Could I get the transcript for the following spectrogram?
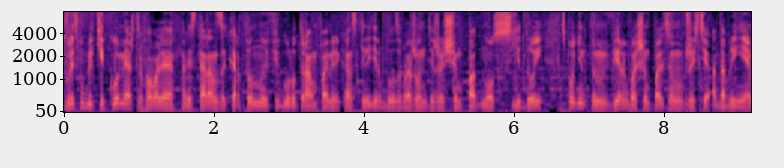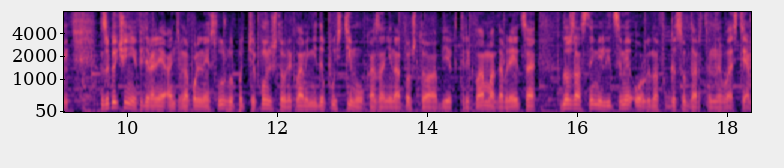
В республике Коми оштрафовали ресторан за картонную фигуру Трампа. Американский лидер был изображен держащим поднос с едой с поднятым вверх большим пальцем в жесте одобрения. В заключение Федеральной антимонопольной службы подчеркнули, что в рекламе недопустимо указание на то, что объект рекламы одобряется должностными лицами органов государственной власти.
